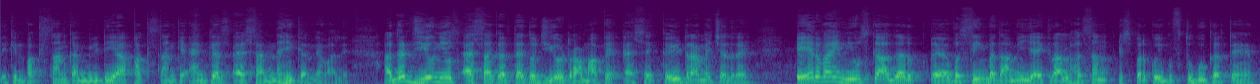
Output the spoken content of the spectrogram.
लेकिन पाकिस्तान का मीडिया पाकिस्तान के एंकर्स ऐसा नहीं करने वाले। अगर जियो न्यूज़ ऐसा करता है तो जियो ड्रामा पे ऐसे कई ड्रामे चल रहे एयर वाई न्यूज़ का अगर वसीम बदामी या इकराल हसन इस पर कोई गुफ्तु करते हैं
